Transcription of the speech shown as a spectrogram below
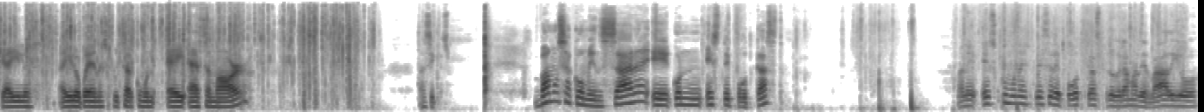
Que ahí los ahí lo pueden escuchar como un ASMR. Así que. Vamos a comenzar eh, con este podcast. ¿Vale? Es como una especie de podcast, programa de radio.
